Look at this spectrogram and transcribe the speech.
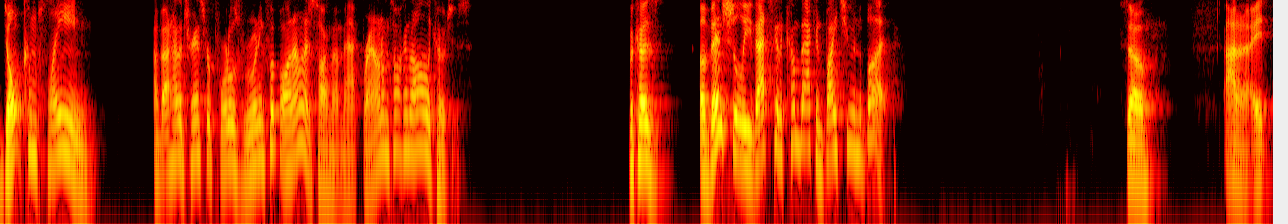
don't complain about how the transfer portal is ruining football. And I'm not just talking about Mack Brown, I'm talking about all the coaches. Because eventually that's going to come back and bite you in the butt. So I don't know. It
